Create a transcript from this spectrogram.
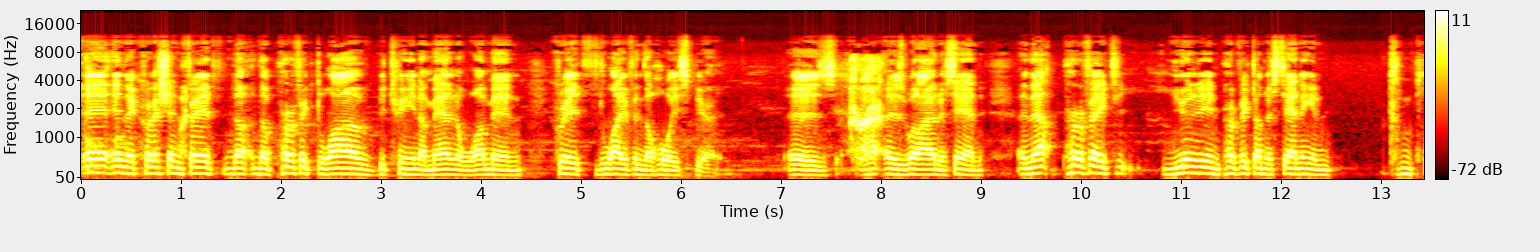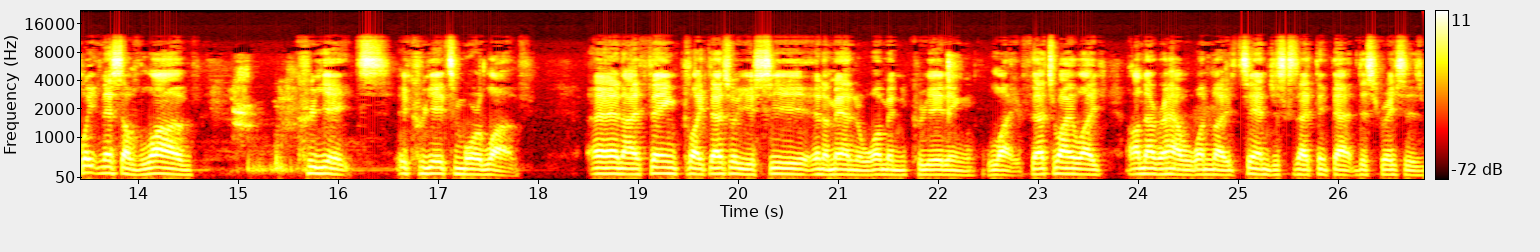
in, in the Christian faith, the the perfect love between a man and a woman creates life in the Holy Spirit. Is is what I understand, and that perfect unity and perfect understanding and completeness of love creates it creates more love, and I think like that's what you see in a man and a woman creating life. That's why like I'll never have a one night stand just because I think that disgraces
